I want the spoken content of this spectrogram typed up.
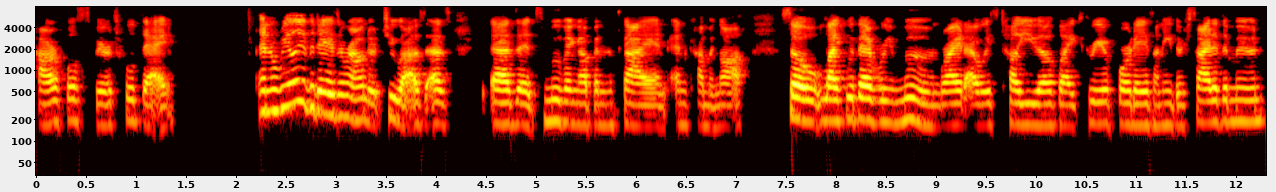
powerful spiritual day. And really the days around it too, as as as it's moving up in the sky and, and coming off. So like with every moon, right? I always tell you of like three or four days on either side of the moon.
